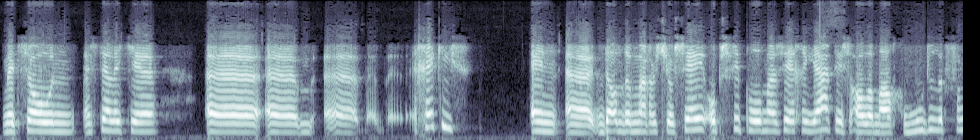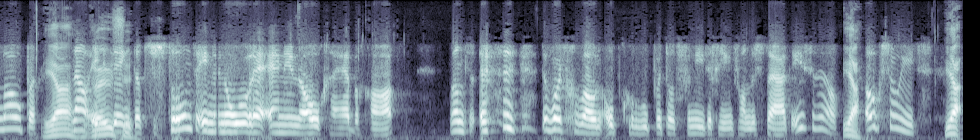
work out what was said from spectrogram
met zo'n stelletje eh, ehm, eh, gekkies? En eh, dan de marechaussee op Schiphol maar zeggen... ja, het is allemaal gemoedelijk verlopen. ja, nou, ik denk dat ze stront in hun oren en in hun ogen hebben gehad. Want er wordt gewoon opgeroepen tot vernietiging van de staat Israël. Ja. Ook zoiets. Ja,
